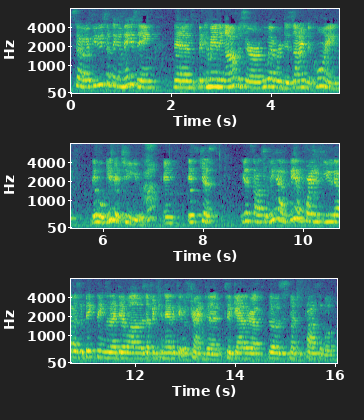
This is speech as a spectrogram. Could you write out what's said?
So if you do something amazing, then the commanding officer or whoever designed the coin, they will give it to you. And it's just, it's awesome. We have we have quite a few. That was a big thing that I did while I was up in Connecticut was trying to, to gather up those as much as possible.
